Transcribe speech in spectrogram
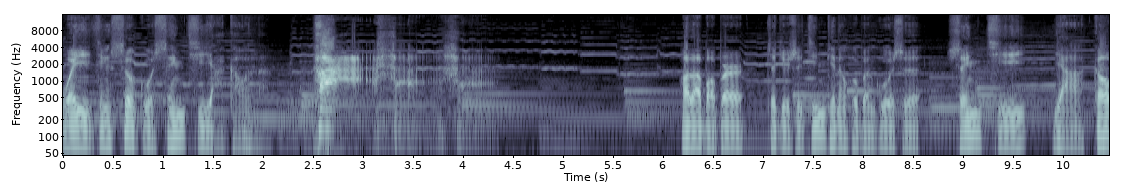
我已经受过神奇牙膏了，哈哈哈！好了，宝贝儿，这就是今天的绘本故事《神奇牙膏》。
